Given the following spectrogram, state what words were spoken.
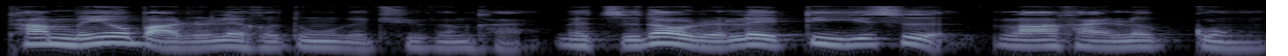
它没有把人类和动物给区分开。那直到人类第一次拉开了弓，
